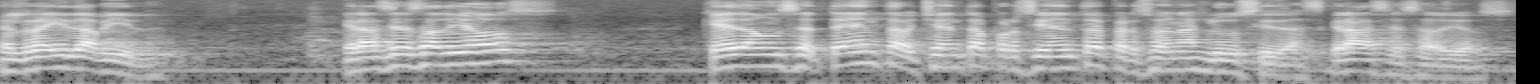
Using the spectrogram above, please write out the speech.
El rey David. Gracias a Dios queda un 70-80% de personas lúcidas. Gracias a Dios.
